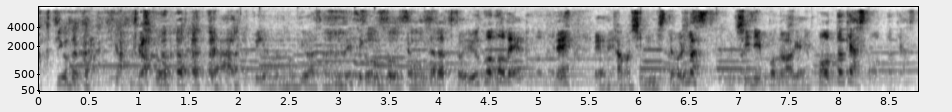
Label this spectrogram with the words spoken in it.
アクティブだから企画がじゃあ、アクティブの野際さんにね、責任をいただくということで、ね、えー楽しみにしております。新日本の揚げ、ポッドキャスト。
